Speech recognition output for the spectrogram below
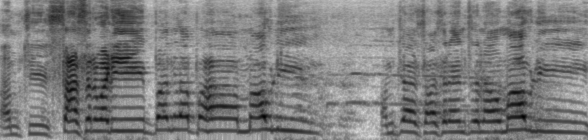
आमची सासरवाडी बंगला पहा माऊली. आमच्या सासऱ्यांचं नाव माऊली.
